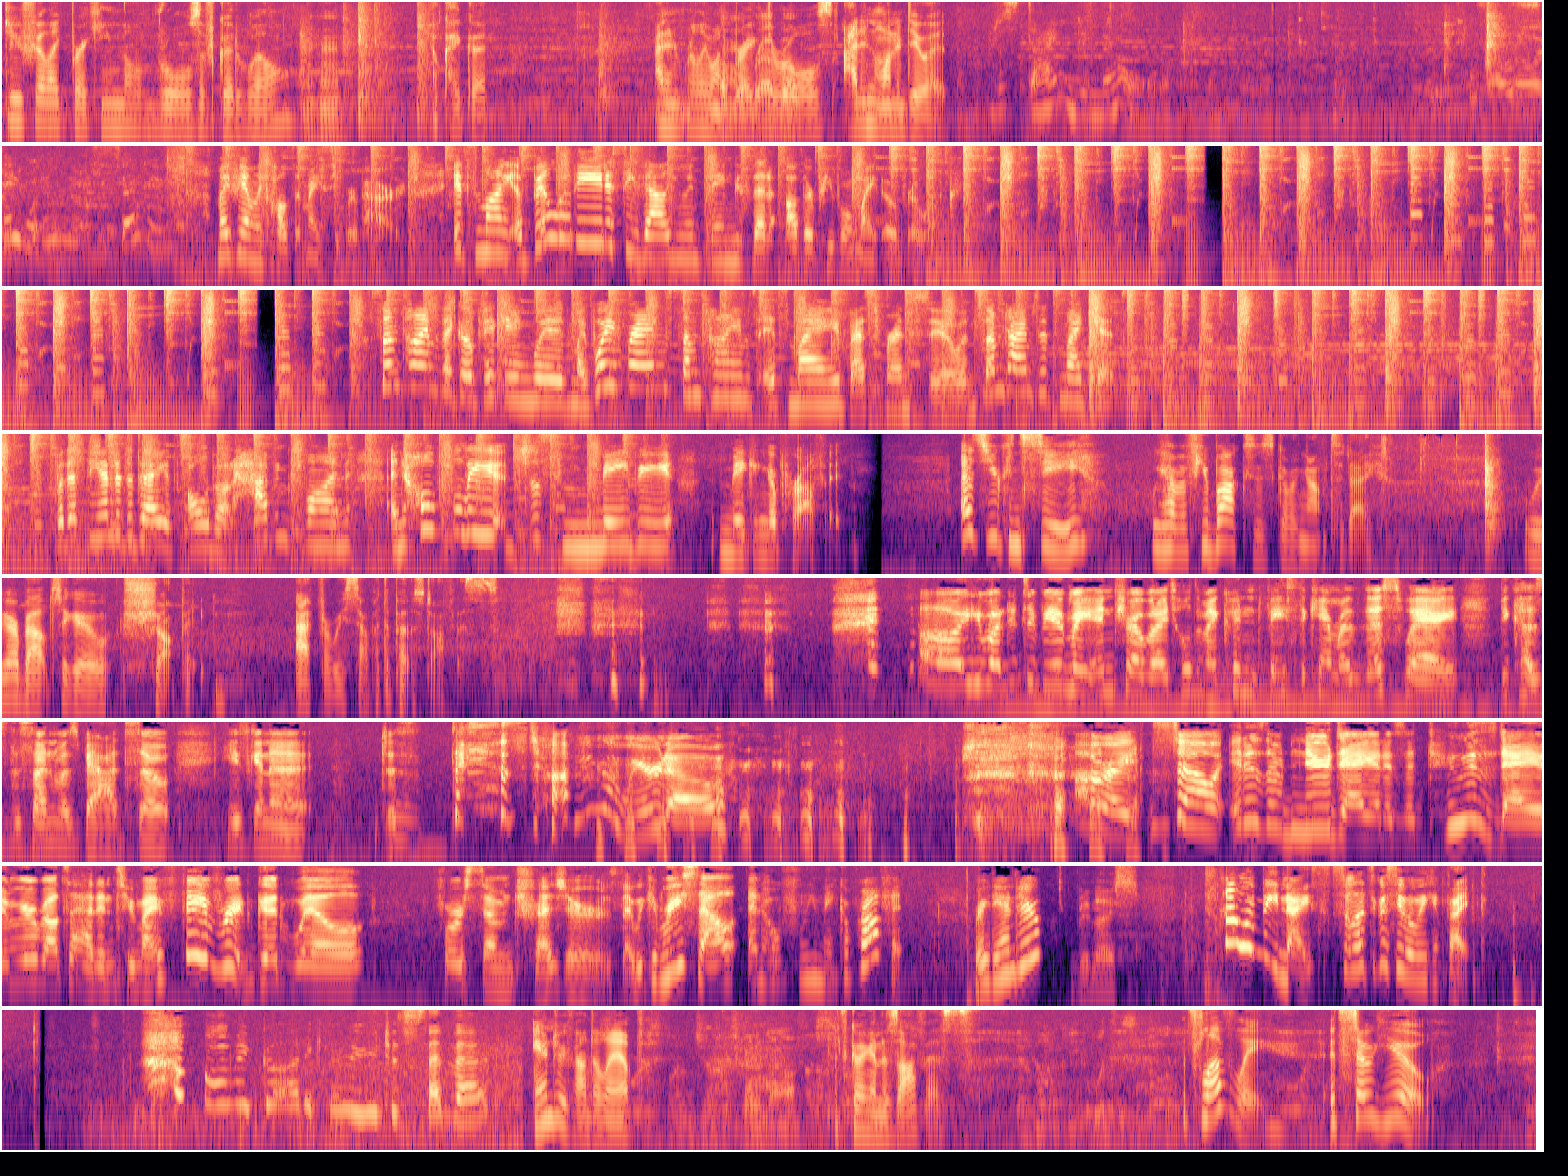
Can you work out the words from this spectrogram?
Do you feel like breaking the rules of Goodwill? Mm-hmm. Okay, good. I didn't really want I'm to break the rules. I didn't want to do it. I'm just dying to know. say whatever you say. My family calls it my superpower. It's my ability to see value in things that other people might overlook. Sometimes I go picking with my boyfriend, sometimes it's my best friend Sue, and sometimes it's my kids. But at the end of the day, it's all about having fun and hopefully just maybe making a profit. As you can see, we have a few boxes going out today. We are about to go shopping after we stop at the post office. Oh, he wanted to be in my intro, but I told him I couldn't face the camera this way because the sun was bad. So he's gonna just stop being a weirdo. All right, so it is a new day. It is a Tuesday, and we're about to head into my favorite Goodwill for some treasures that we can resell and hopefully make a profit. Right, Andrew? Be nice. That would be nice. So let's go see what we can find. Oh my god, I can't believe you just said that. Andrew found a lamp. It's going to my office. It's going in his office. It's lovely. It's so you.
